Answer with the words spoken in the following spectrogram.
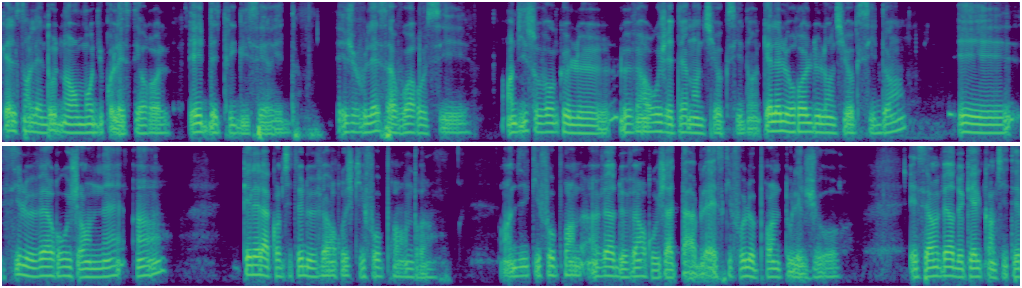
Quels sont les taux normaux du cholestérol et des triglycérides? Et je voulais savoir aussi, on dit souvent que le, le vin rouge est un antioxydant. Quel est le rôle de l'antioxydant? Et si le vin rouge en est un, quelle est la quantité de vin rouge qu'il faut prendre? On dit qu'il faut prendre un verre de vin rouge à table. Est-ce qu'il faut le prendre tous les jours? Et c'est un verre de quelle quantité?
